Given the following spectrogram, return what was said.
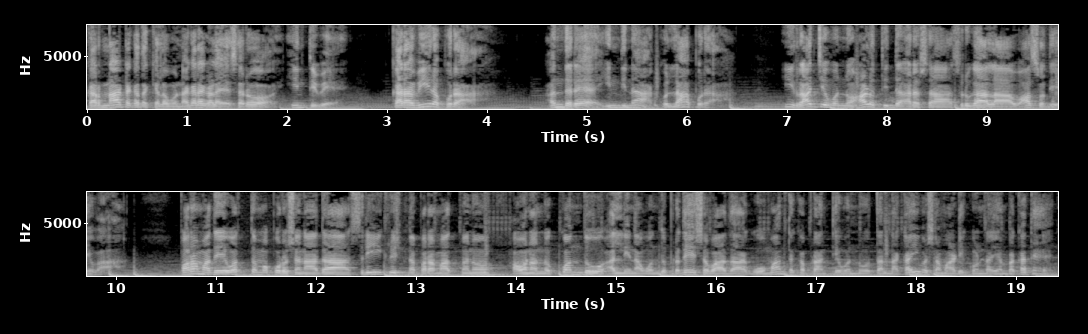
ಕರ್ನಾಟಕದ ಕೆಲವು ನಗರಗಳ ಹೆಸರು ಇಂತಿವೆ. ಕರವೀರಪುರ, ಅಂದರೆ ಇಂದಿನ ಕೊಲ್ಲಾಪುರ. ಈ ರಾಜ್ಯವನ್ನು ಆಳುತ್ತಿದ್ದ ಅರಸ ಶೃಗಾಲ ವಾಸುದೇವ. ಪರಮದೇವೋತ್ತಮ ಪುರುಷನಾದ ಶ್ರೀಕೃಷ್ಣ ಪರಮಾತ್ಮನು ಅವನನ್ನು ಕೊಂದು ಅಲ್ಲಿನ ಒಂದು ಪ್ರದೇಶವಾದ ಗೋಮಾಂತಕ ಪ್ರಾಂತ್ಯವನ್ನು ತನ್ನ ಕೈವಶ ಮಾಡಿಕೊಂಡ ಎಂಬ ಕತೆ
